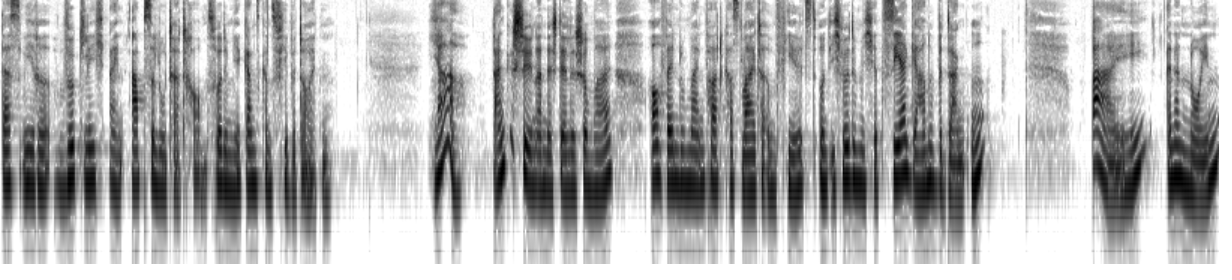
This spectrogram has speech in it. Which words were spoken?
Das wäre wirklich ein absoluter Traum. Es würde mir ganz, ganz viel bedeuten. Ja, Dankeschön an der Stelle schon mal, auch wenn du meinen Podcast weiterempfiehlst. Und ich würde mich jetzt sehr gerne bedanken bei einer neuen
